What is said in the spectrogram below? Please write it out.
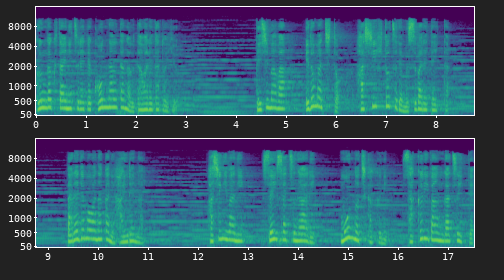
軍楽隊に連れてこんな歌が歌われたという。出島は江戸町と橋一つで結ばれていた。誰でもは中に入れない。橋際に清札があり門の近くに作り板がついて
